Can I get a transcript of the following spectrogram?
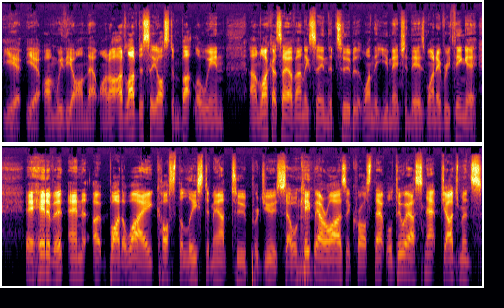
Yeah, yeah, I'm with you on that one. I'd love to see Austin Butler win. Um, like I say, I've only seen the two, but the one that you mentioned there's won everything ahead of it, and uh, by the way, cost the least amount to produce. So we'll mm. keep our eyes across that. We'll do our snap judgments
